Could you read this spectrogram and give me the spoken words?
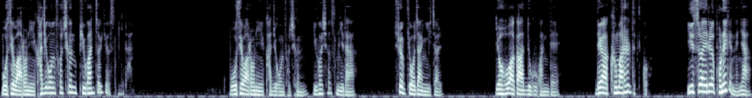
모세와 아론이 가지고 온 소식은 비관적이었습니다. 모세와 아론이 가지고 온 소식은 이것이었습니다. 출애굽기 5장 2절 여호와가 누구관데 내가 그 말을 듣고 이스라엘을 보내겠느냐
